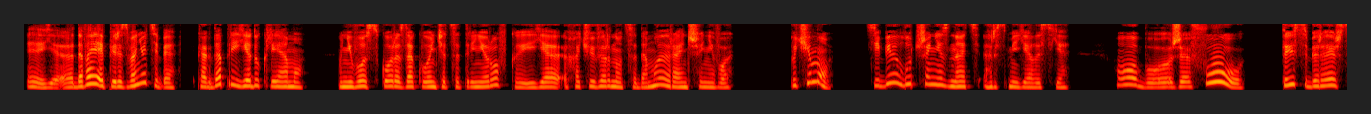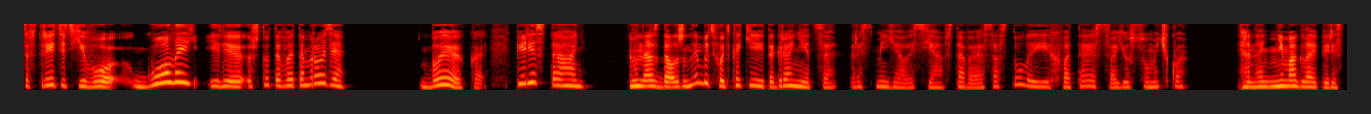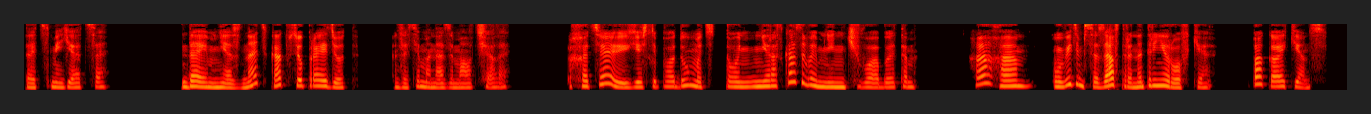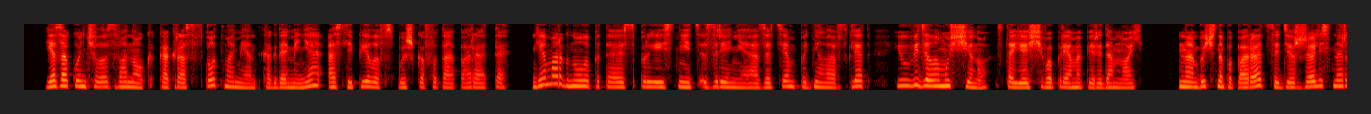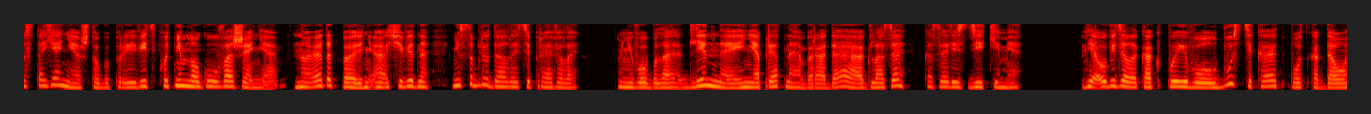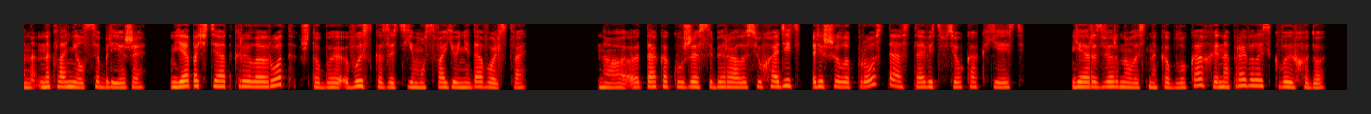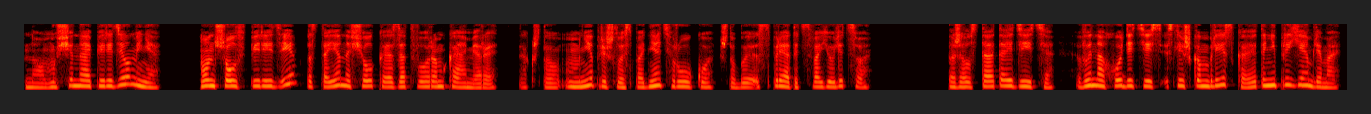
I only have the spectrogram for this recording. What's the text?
«Эй, э, давай я перезвоню тебе, когда приеду к Лиаму. У него скоро закончится тренировка, и я хочу вернуться домой раньше него». «Почему? Тебе лучше не знать», — рассмеялась я. «О боже, фу! Ты собираешься встретить его голой или что-то в этом роде?» «Бека, перестань! У нас должны быть хоть какие-то границы!» Рассмеялась я, вставая со стула и хватая свою сумочку. Она не могла перестать смеяться. «Дай мне знать, как все пройдет. Затем она замолчала. «Хотя, если подумать, то не рассказывай мне ничего об этом. Ха-ха, увидимся завтра на тренировке. Пока, Кенс». Я закончила звонок как раз в тот момент, когда меня ослепила вспышка фотоаппарата. Я моргнула, пытаясь прояснить зрение, а затем подняла взгляд и увидела мужчину, стоящего прямо передо мной. Обычно папарацци держались на расстоянии, чтобы проявить хоть немного уважения, но этот парень, очевидно, не соблюдал эти правила. У него была длинная и неопрятная борода, а глаза казались дикими. Я увидела, как по его лбу стекает пот, когда он наклонился ближе. Я почти открыла рот, чтобы высказать ему свое недовольство, но так как уже собиралась уходить, решила просто оставить все как есть. Я развернулась на каблуках и направилась к выходу, но мужчина опередил меня. Он шел впереди, постоянно щелкая затвором камеры, так что мне пришлось поднять руку, чтобы спрятать свое лицо. «Пожалуйста, отойдите. Вы находитесь слишком близко, это неприемлемо».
